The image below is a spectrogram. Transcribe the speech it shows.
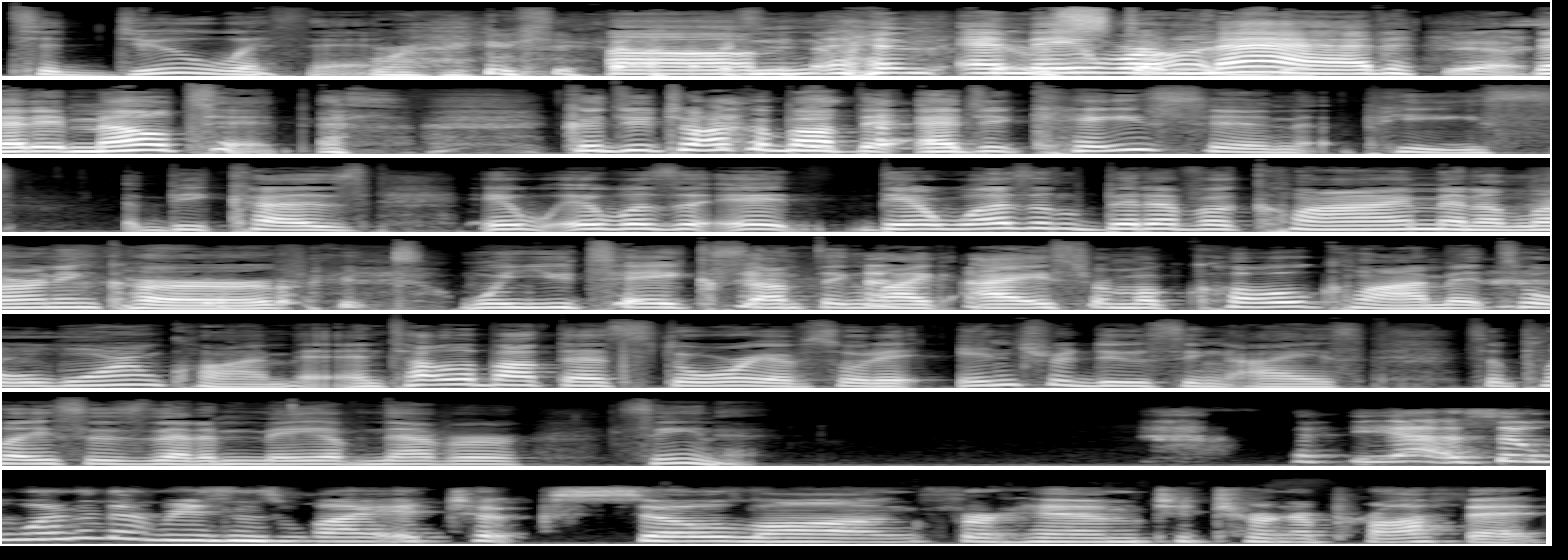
to do with it. Right. Yeah. Um, and and They they were were mad Yeah. that it melted. Could you talk about the education piece because it it was it there was a bit of a climb and a learning curve right. when you take something like ice from a cold climate to a warm climate. And tell about that story of sort of introducing ice to places that may have never seen it. Yeah, so one of the reasons why it took so long for him to turn a profit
